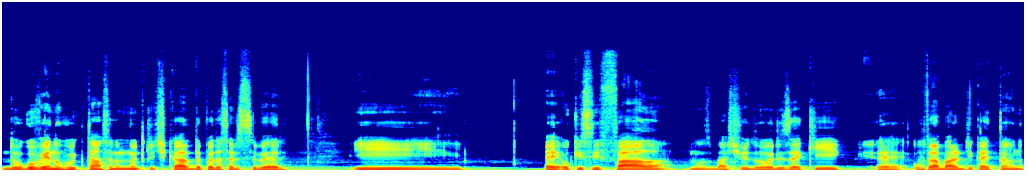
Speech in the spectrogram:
do governo Rui que estava sendo muito criticado depois da série Sibeli. E é, o que se fala nos bastidores é que é, o trabalho de Caetano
